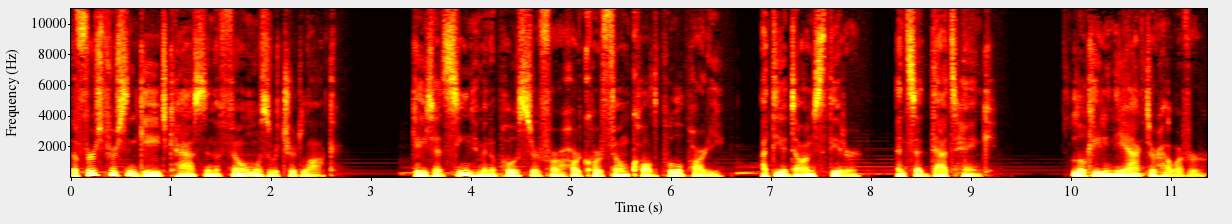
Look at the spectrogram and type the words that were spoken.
The first person Gage cast in the film was Richard Locke. Gage had seen him in a poster for a hardcore film called Pool Party at the Adonis Theater and said, That's Hank. Locating the actor, however,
